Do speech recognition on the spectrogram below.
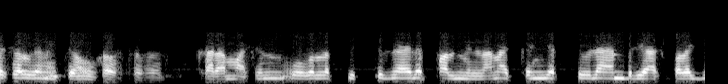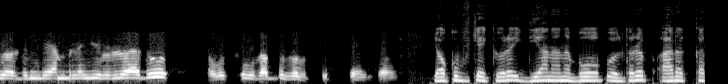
tashlagan ekan u haftada qaramashin o'g'irlab ketdi maylab palminlarni aytgan gapni bilan bir yosh bola ko'rdim degan bilan yuriladi u suvda buzilib ketgan ekan yoqubovga ko'ra dianani bo'g'ib o'ldirib ariqqa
